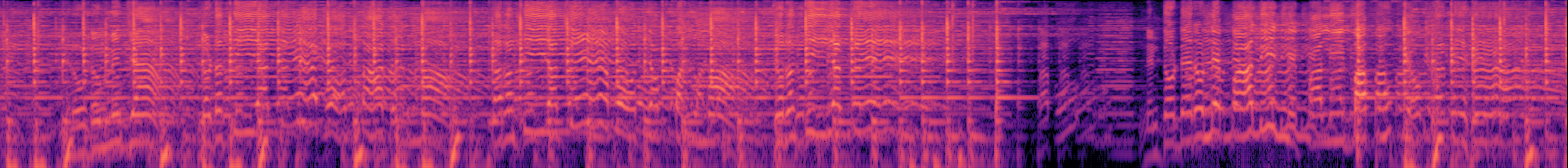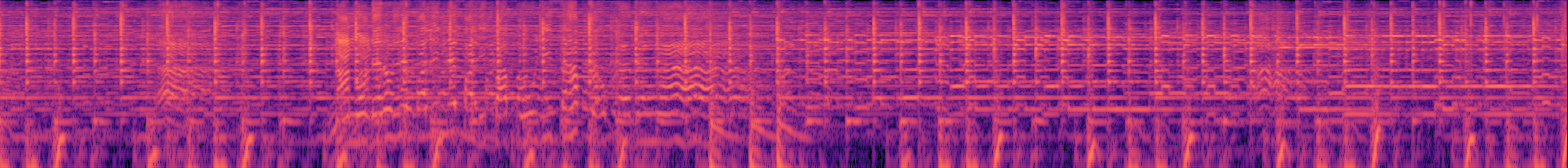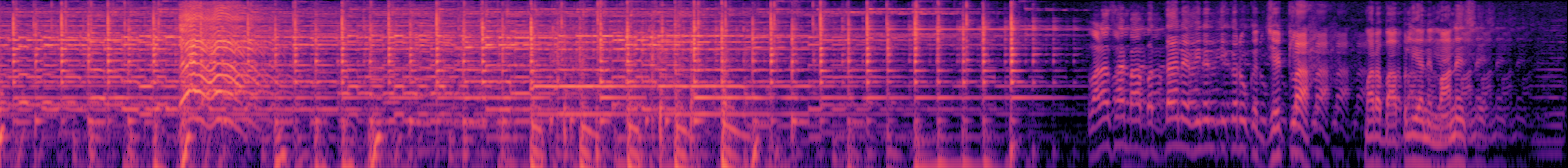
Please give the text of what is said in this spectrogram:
લોડ મે જા લોડતી આતે વો તાડમાં, તરંતી આતે વો ચપ્પલમાં જોરંતી આતે. બાપુ નિંટો ડેરો નેપાલી પાલી ને પાલી બાપુ પ્યો કરે હા. નાનો ડેરો નેપાલી નેપાલી બાપુજી ત્યાં પ્યો કરના. વાળા સાહેબ, આ બધાને વિનંતી કરું કે જેટલા મારા બાપલી અને માને છે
